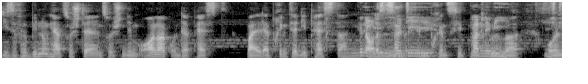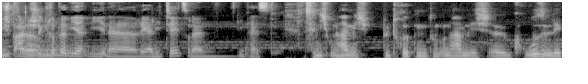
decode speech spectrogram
diese Verbindung herzustellen zwischen dem Orlok und der Pest. Weil der bringt ja die Pest dann. Genau, das eben ist halt die im Prinzip mit Pandemie. rüber. Nicht die spanische ähm, Grippe wie, wie in der Realität, sondern die Pest. Das finde ich unheimlich bedrückend und unheimlich äh, gruselig.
